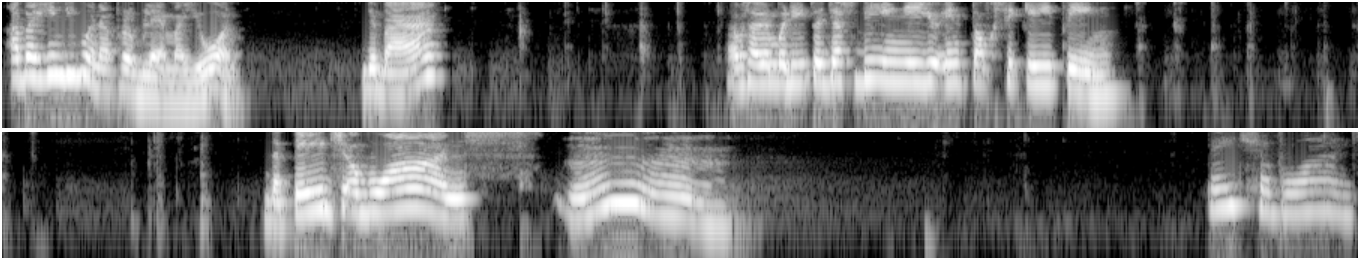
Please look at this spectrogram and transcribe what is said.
abay hindi mo na problema. 'Di ba? Tapos sabi mo dito, just being near you intoxicating. The page of wands. Mm. Page of wands.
